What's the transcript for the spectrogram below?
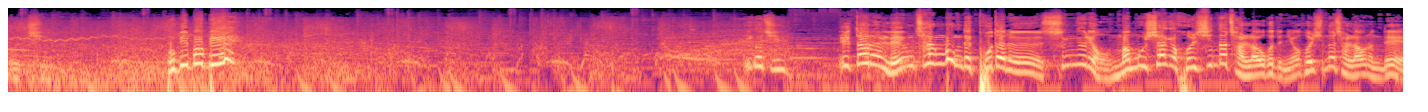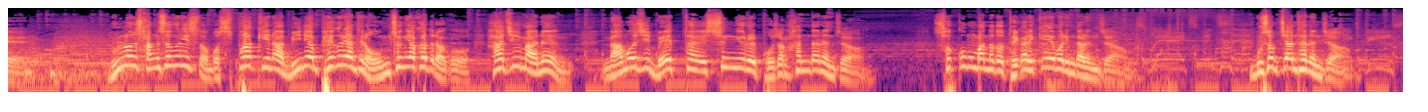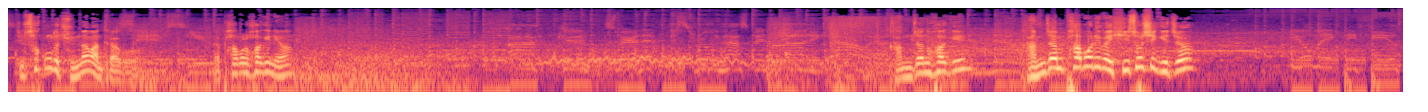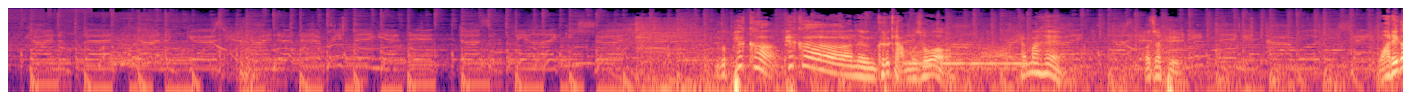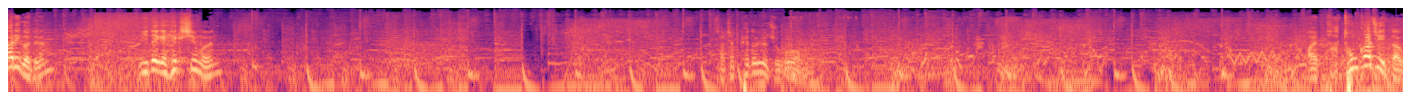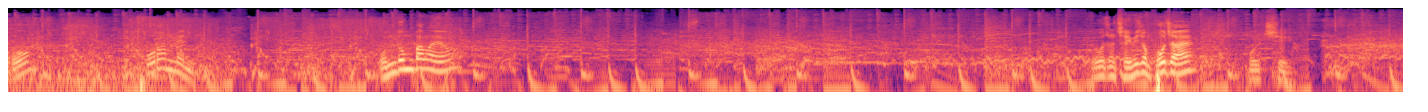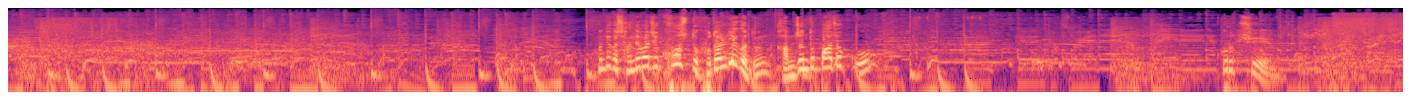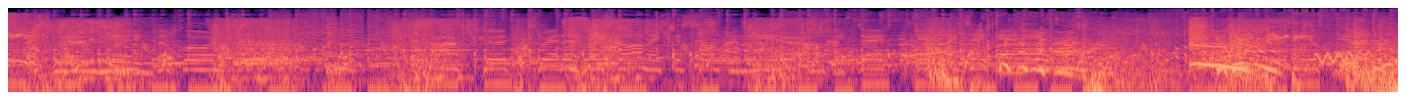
옳지. 보비보비! 이거지. 일단은 램창봉 덱보다는 승률이 어마무시하게 훨씬 더 잘 나오거든요. 훨씬 더 잘 나오는데 물론 상승은 있어. 뭐 스파키나 미니언 패그리한테는 엄청 약하더라고. 하지만은 나머지 메타의 승률을 보장한다는 점. 석궁 만나도 대가리 깨버린다는 점. 무섭지 않다는 점. 지금 석궁도 존나 많더라고. 파볼 확인이요. 감전 확인? 감전 파버리면 희소식이죠? 이거 페카, 페카는 그렇게 안 무서워. 할만해. 어차피. 와리가리거든? 이 덱의 핵심은. 살짝 패 돌려주고. 아니 바통까지 있다고? 도란맨. 온돈방아요? 이거 좀 재미 좀 보자 옳지. 근데 이거 상대방 지금 코스도 후달리거든. 감전도 빠졌고. 그렇지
